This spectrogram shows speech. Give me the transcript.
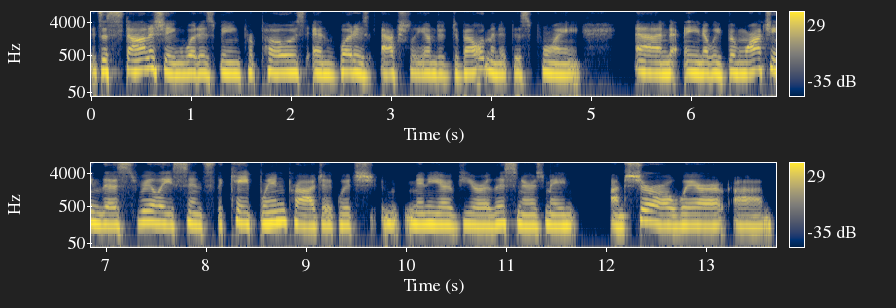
It's astonishing what is being proposed and what is actually under development at this point. And, you know, we've been watching this really since the Cape Wind project, which many of your listeners may, I'm sure, are aware. Um,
